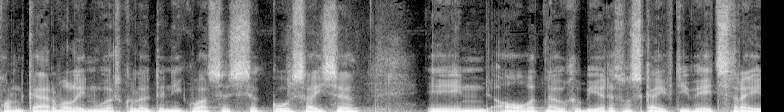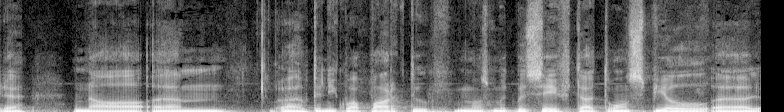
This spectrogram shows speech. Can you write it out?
van Kerwel en Hoërskool Outeniqua se koshuise en al wat nou gebeur is ons skuif die wedstryde na ehm um, Outeniqua Park toe. En ons moet besef dat ons speel uh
